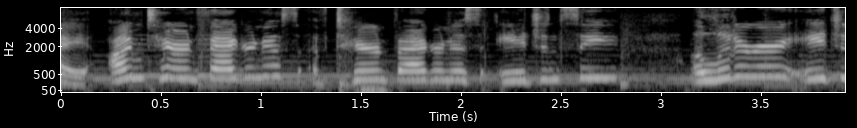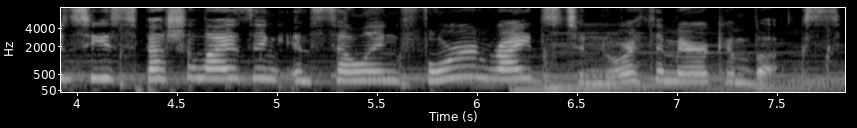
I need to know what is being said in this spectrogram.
Hi, I'm Taryn Fagerness of Taryn Fagerness Agency, a literary agency specializing in selling foreign rights to North American books.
